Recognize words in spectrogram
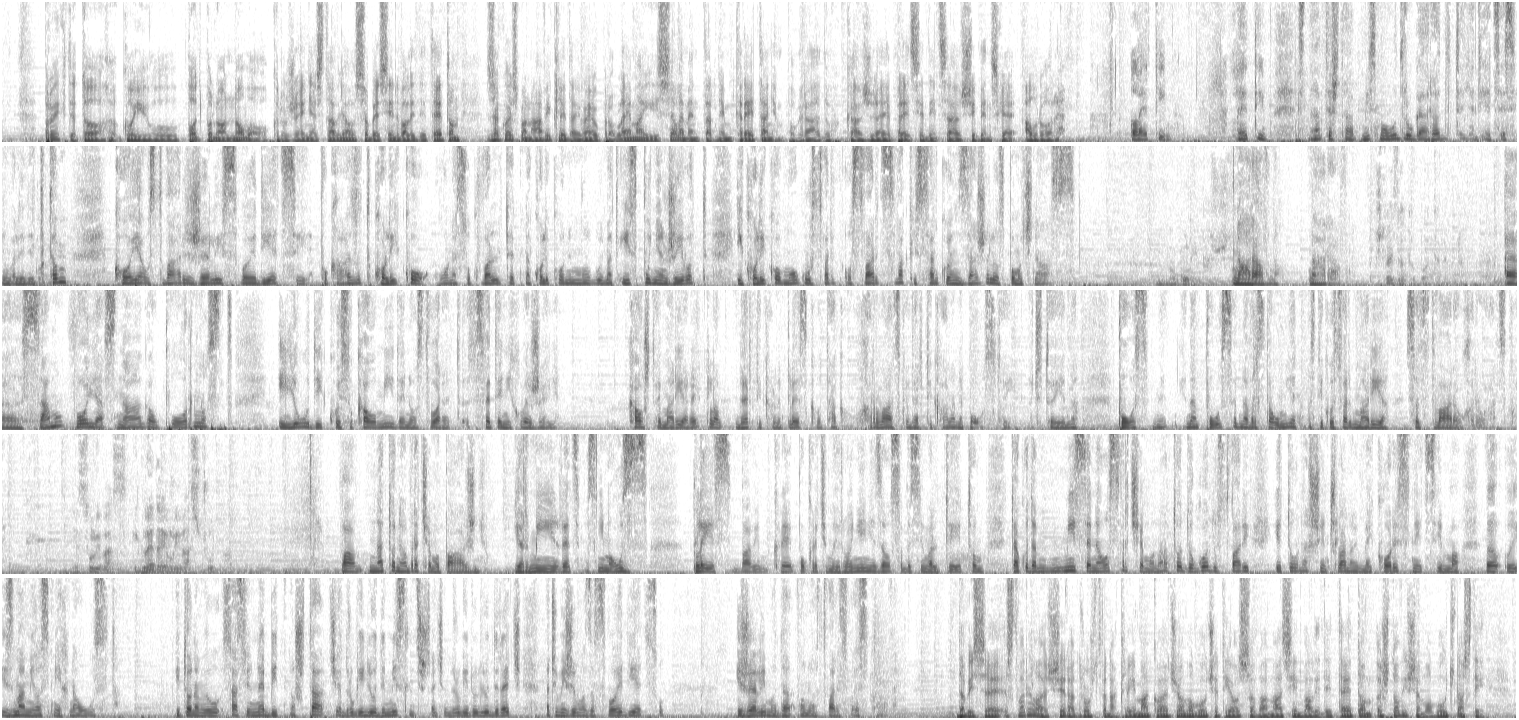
Projekt je to koji u potpuno novo okruženje stavlja osobe s invaliditetom za koje smo navikli da imaju problema i s elementarnim kretanjem po gradu, kaže predsjednica Šibenske Aurore. Letim letim. Znate šta, mi smo udruga roditelja djece s invaliditetom koja u stvari želi svoje djeci pokazati koliko ona su kvalitetna, koliko oni mogu imati ispunjen život i koliko mogu ostvariti, ostvariti svaki san koji zažele uz pomoć nas. Mogu li baš? Naravno, naravno. Što je za to potrebno? E, samo volja, snaga, upornost i ljudi koji su kao mi da ne ostvore sve te njihove želje. Kao što je Marija rekla, vertikalni ples kao takav u Hrvatskoj vertikala ne postoji. Znači to je jedna posebna, jedna posebna vrsta umjetnosti koju stvari Marija sad stvara u Hrvatskoj. Jesu li vas i gledaju li vas čudno? Pa na to ne obraćamo pažnju, jer mi recimo s njima uz ples bavim, kre, pokrećemo i ronjenje za osobe s invaliditetom, tako da mi se ne osvrćemo na to, dok god u stvari je to našim članovima i korisnicima e, izmami osmijeh na usta. I to nam je sasvim nebitno šta će drugi ljudi misliti, šta će drugi ljudi reći. Znači mi živimo za svoje djecu i želimo da oni ostvare svoje snove. Da bi se stvorila šira društvena klima koja će omogućiti osobama s invaliditetom što više mogućnosti,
